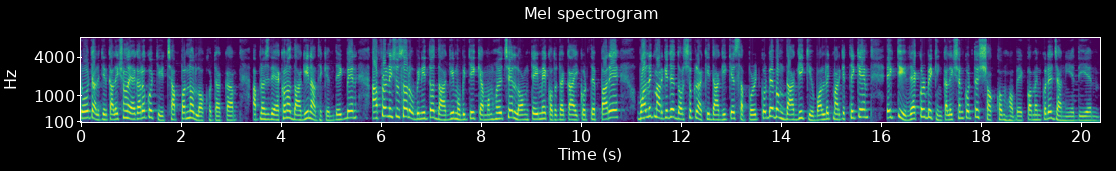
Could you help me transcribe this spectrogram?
টোটাল এটির কালেকশন হলো এগারো কোটি ছাপ্পান্ন লক্ষ টাকা। আপনারা যদি এখনও দাগি না থাকেন দেখবেন, আফরান ইস্যু স্যার অভিনীত দাগি মুভিটি কেমন হয়েছে লং টাইমে কত টাকা আয় করতে পারে ওয়ার্ল্ড মার্কেটের দর্শকরা কি দাগিকে সাপোর্ট করবে এবং দাগি কি ওয়ার্ল্ড মার্কেট থেকে একটি রেকর্ড ব্রেকিং কালেকশন করতে সক্ষম হবে? কমেন্ট করে জানিয়ে দিয়েন।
